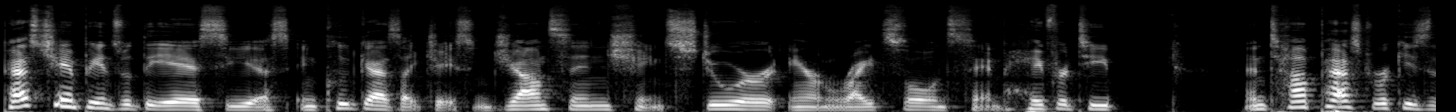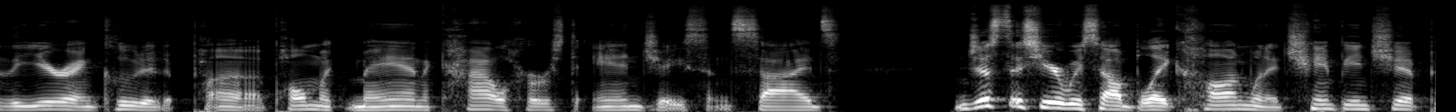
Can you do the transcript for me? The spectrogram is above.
Past champions with the ASCS include guys like Jason Johnson, Shane Stewart, Aaron Reutzel, and Sam Hafertepe. And top past rookies of the year included uh, Paul McMahon, Kyle Hirst, and Jason Sides. And just this year, we saw Blake Hahn win a championship,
